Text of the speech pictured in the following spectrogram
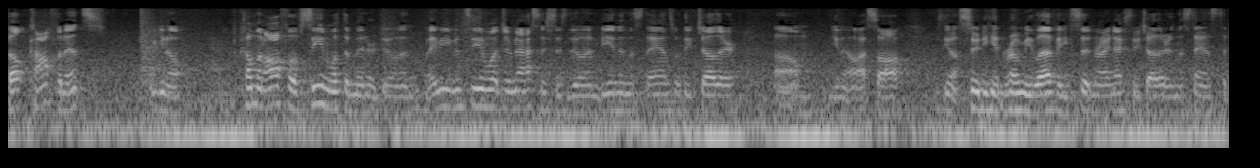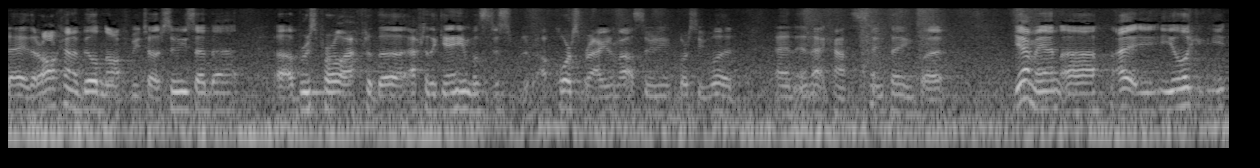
felt confidence. You know, coming off of seeing what the men are doing, maybe even seeing what gymnastics is doing, being in the stands with each other. Um, you know, I saw you know Suni and Romy Levy sitting right next to each other in the stands today. They're all kind of building off of each other. Suni said that. Uh, Bruce Pearl after the after the game was just of course bragging about Suni. Of course he would, and and that kind of same thing. But yeah, man, uh, I, you look you,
